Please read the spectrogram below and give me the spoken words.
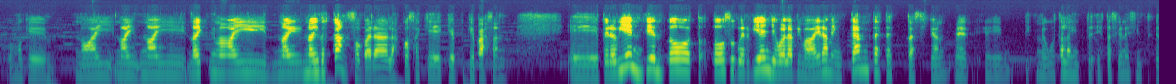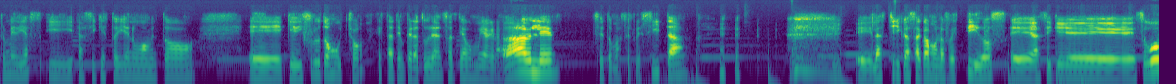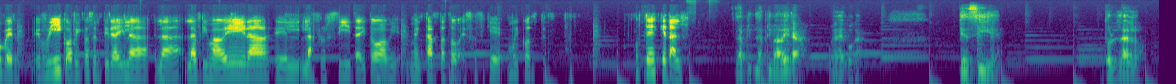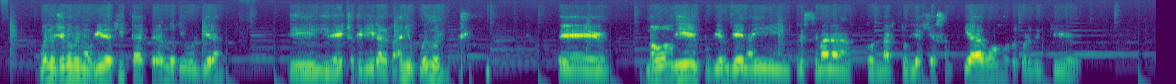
como que no hay, no hay, no hay, no hay, no hay, no hay, no hay descanso para las cosas que, que pasan. Eh, pero bien, bien, todo, todo, súper bien. Llegó la primavera, me encanta esta estación. Me, eh, me, gustan las estaciones intermedias y así que estoy en un momento eh, que disfruto mucho. Esta temperatura en Santiago es muy agradable, se toma cervecita. las chicas sacamos los vestidos, así que súper rico, rico sentir ahí la, la, la primavera, la florcita y todo. Me encanta todo eso, así que muy contenta. ¿Ustedes qué tal? La, primavera, buena época. ¿Quién sigue? Don Lalo. Bueno, yo no me moví de aquí, estaba esperando que volvieran. Eh, y de hecho quería ir al baño, ¿puedo ir? Eh, no, bien, pues bien, bien. Ahí tres semanas con harto viaje a Santiago. Recuerden que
